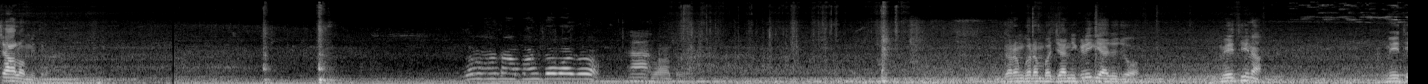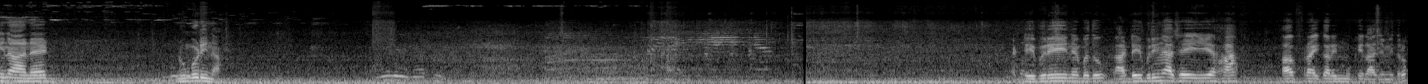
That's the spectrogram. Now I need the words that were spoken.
ચાલો મિત્રો. હા. ગરમ ગરમ ભજીયા નીકળી ગયા છે જો મેથીના. મેથીના અને ડુંગળીના. ઢેબરી ને બધું આ ઢેબરીના છે એ હાફ હાફ ફ્રાય કરીને મૂકેલા છે મિત્રો.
